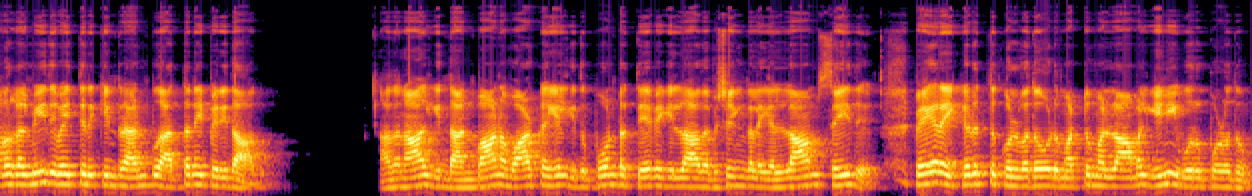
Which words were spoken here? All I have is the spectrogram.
அவர்கள் மீது வைத்திருக்கின்ற அன்பு அத்தனை பெரிதாகும். அதனால் இந்த அன்பான வாழ்க்கையில் இது போன்ற தேவையில்லாத விஷயங்களை எல்லாம் செய்து பெயரை கெடுத்துக் கொள்வதோடு மட்டுமல்லாமல் இனி ஒரு பொழுதும்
